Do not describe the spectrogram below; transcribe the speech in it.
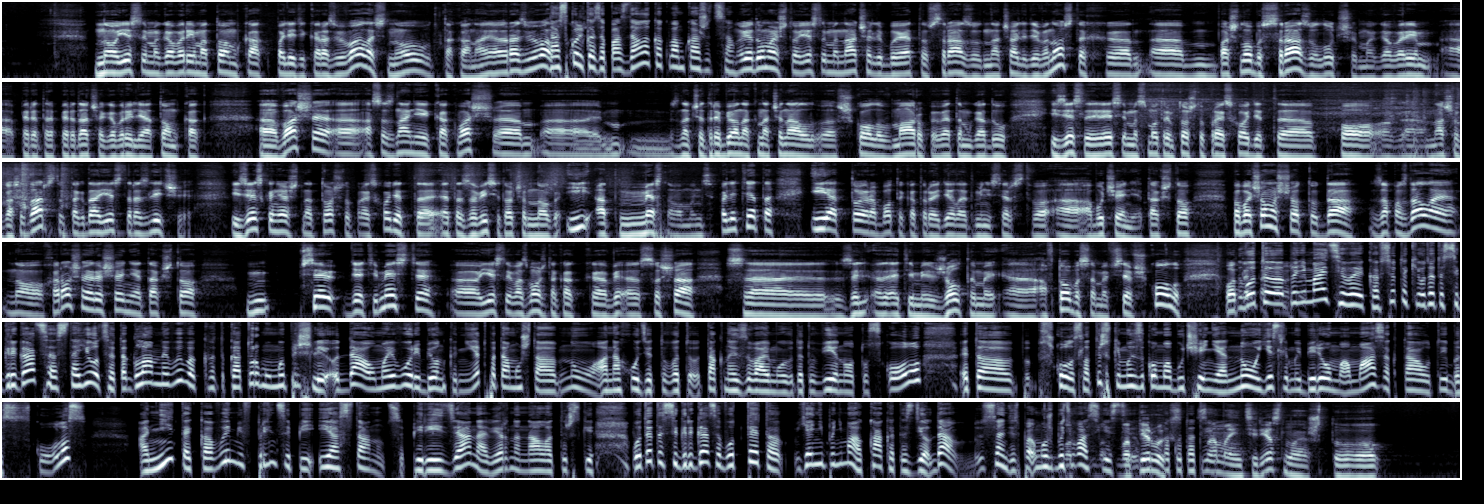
Но если мы говорим о том, как политика развивалась, ну, так она и развивалась. Насколько запоздала, как вам кажется? Ну, я думаю, что если мы начали бы это сразу в начале 90-х, э, э, пошло бы сразу лучше. Мы говорим, э, перед передачей говорили о том, как ваше э, осознание, как ваш э, значит, ребенок начинал школу в Марупе в этом году, и здесь, если мы смотрим то, что происходит по нашему государству, тогда есть различия. И здесь, конечно, то, что происходит, это зависит очень много и от местного муниципалитета, и от той работы, которую делает Министерство обучения. Так что, по большому счету, да, запоздалое, но хорошее решение, так что все дети вместе, э, если возможно, как э, в э, США с этими желтыми автобусами, все в школу. Вот, вот понимаете, Вейка, все-таки вот эта сегрегация остается. Это главный вывод, к которому мы пришли. Да, у моего ребенка нет, потому что, ну, она ходит в эту, так называемую вот эту Веноту школу. Это школа с латышским языком обучения. Но если мы берем Амазак, Таут, Ибас, Сколос, они таковыми, в принципе, и останутся, перейдя, наверное, на латышский. Вот эта сегрегация, вот это, я не понимаю, как это сделать. Да, Сандис, может быть, у вас есть Во-первых, какой-то ответ? самое интересное, что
